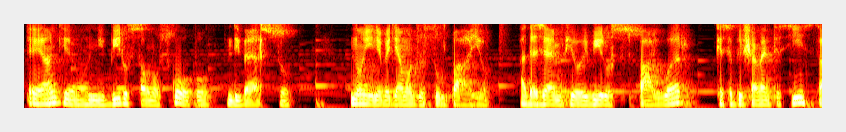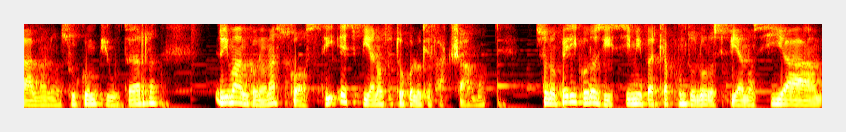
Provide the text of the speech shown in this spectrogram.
e anche ogni virus ha uno scopo diverso. Noi ne vediamo giusto un paio, ad esempio i virus spyware, che semplicemente si installano sul computer, rimangono nascosti e spiano tutto quello che facciamo. Sono pericolosissimi perché appunto loro spiano sia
